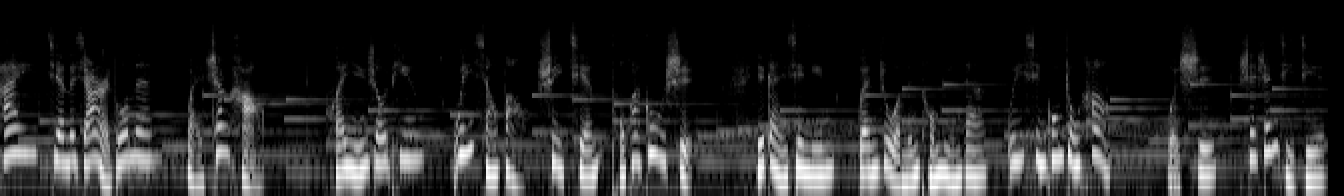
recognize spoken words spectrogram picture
嗨，亲爱的小耳朵们，晚上好！欢迎收听微小宝睡前童话故事，也感谢您关注我们同名的微信公众号。我是珊珊姐姐。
